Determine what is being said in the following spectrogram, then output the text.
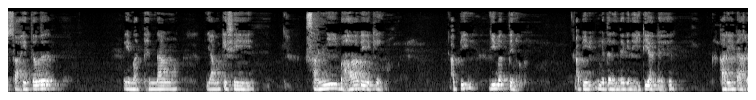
සහිතව එමත් නම් යම්කිසි සංඤී භාවයකින් අපි ජීවත් වෙනවා. අපි මෙතන ඉඳගෙන හිටියට හරියට අර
